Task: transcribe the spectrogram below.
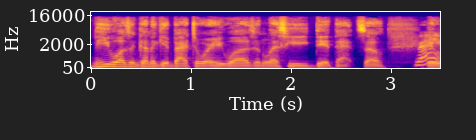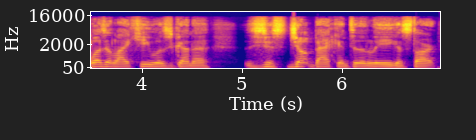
He wasn't gonna get back to where he was unless he did that. So Right. it wasn't like he was gonna just jump back into the league and start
